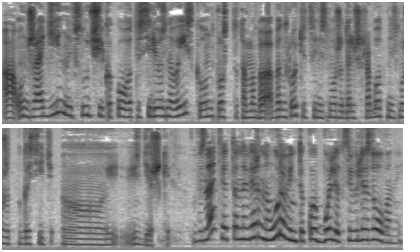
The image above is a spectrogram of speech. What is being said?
а, он же один, и в случае какого-то серьезного иска он просто там обанкротится и не сможет дальше работать, не сможет погасить э, издержки. Вы знаете, это, наверное, уровень такой более цивилизованный стороны.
